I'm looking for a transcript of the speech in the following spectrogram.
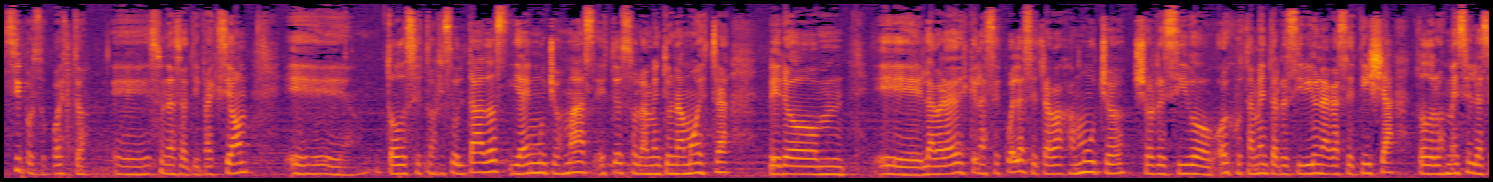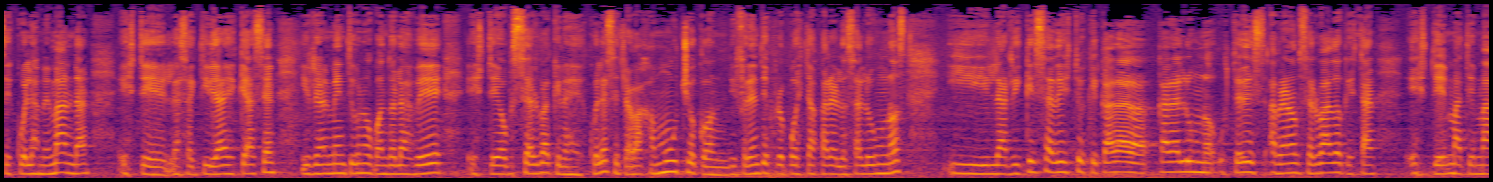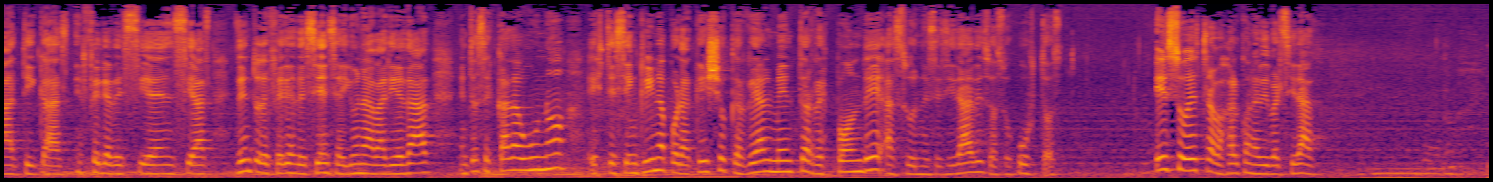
Sí, por supuesto, eh, es una satisfacción. Eh, todos estos resultados y hay muchos más, esto es solamente una muestra, pero mm, eh, la verdad es que en las escuelas se trabaja mucho, yo recibo, hoy justamente recibí una gacetilla, todos los meses las escuelas me mandan este, las actividades que hacen y realmente uno cuando las ve este, observa que en las escuelas se trabaja mucho con diferentes propuestas para los alumnos y la riqueza de esto es que cada, cada alumno, ustedes habrán observado que están este, matemáticas, en ferias de ciencias, dentro de ferias de ciencias hay una variedad, entonces cada uno este, se inclina por aquello que realmente responde a sus necesidades o a sus gustos. Eso es trabajar con la diversidad.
